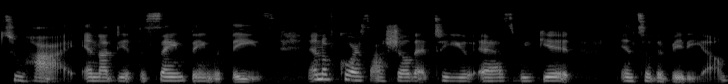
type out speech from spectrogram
too high. And I did the same thing with these. And of course, I'll show that to you as we get into the video.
